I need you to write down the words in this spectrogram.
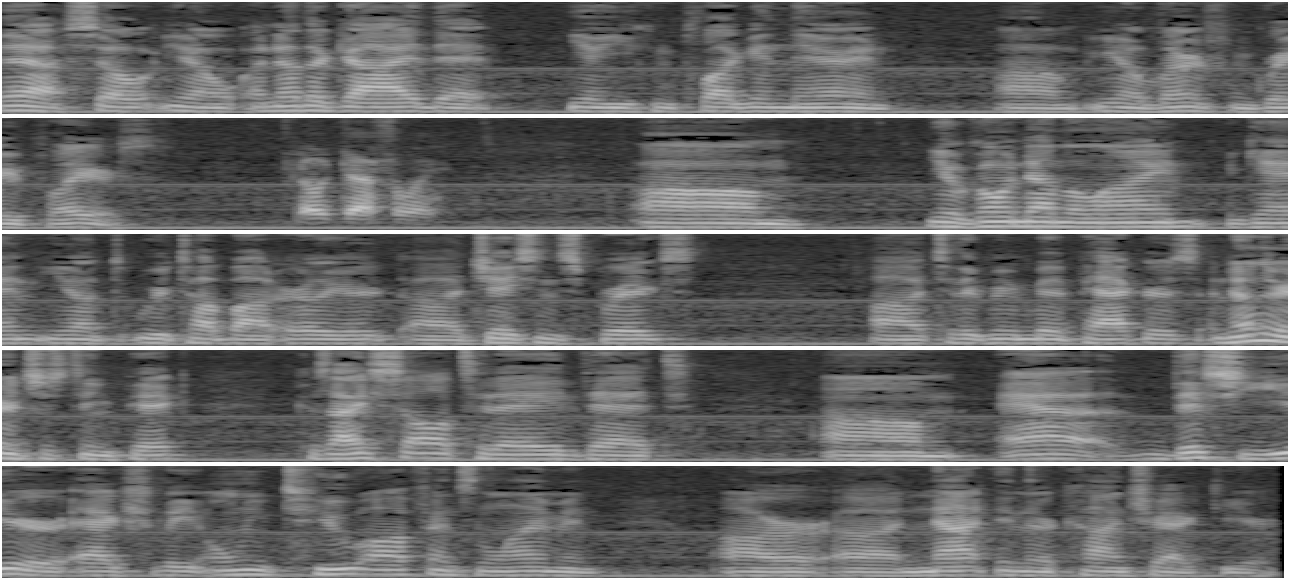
Yeah, so you know another guy that you know you can plug in there and um, you know learn from great players. Oh, definitely. Um, you know, going down the line again, you know, we were talking about earlier, uh, Jason Spriggs uh, to the Green Bay Packers. Another interesting pick because I saw today that um, at, this year actually only two offensive linemen are uh, not in their contract year.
